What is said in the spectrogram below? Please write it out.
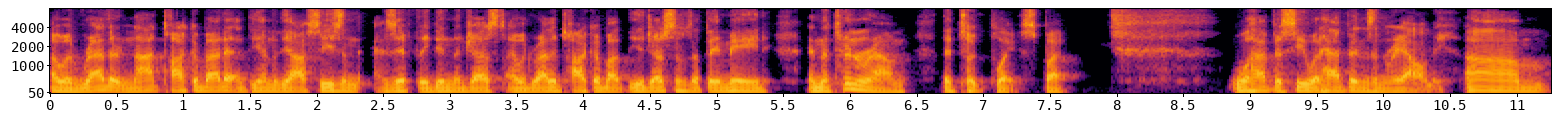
I would rather not talk about it at the end of the offseason as if they didn't adjust. I would rather talk about the adjustments that they made and the turnaround that took place. But we'll have to see what happens in reality. Um,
